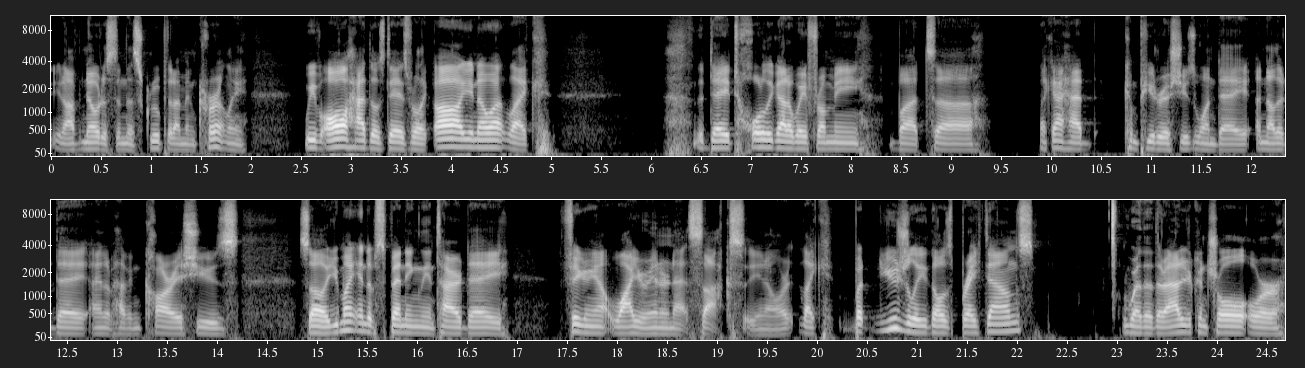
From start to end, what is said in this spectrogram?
you know, I've noticed in this group that I'm in currently, we've all had those days where like, oh, you know what, like the day totally got away from me, but uh, like I had computer issues one day, another day I ended up having car issues. So you might end up spending the entire day figuring out why your internet sucks, you know, or like but usually those breakdowns whether they're out of your control or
